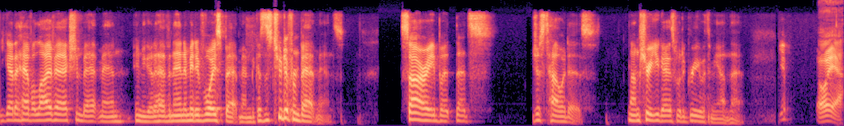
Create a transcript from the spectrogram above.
You got to have a live action batman and you got to have an animated voice batman because it's two different batmans. Sorry but that's just how it is. And i'm sure you guys would agree with me on that. Yep. Oh yeah.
